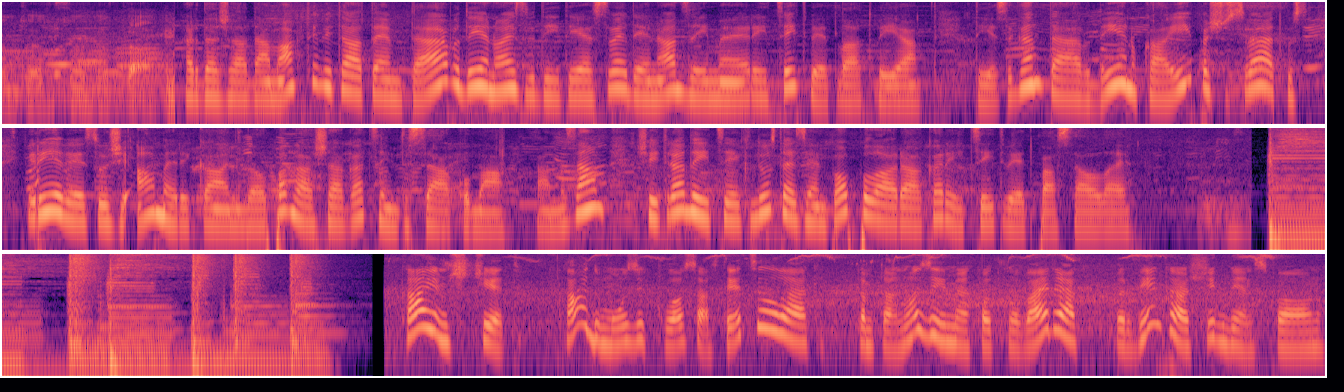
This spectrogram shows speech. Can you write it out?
un tā. tā. Ar dažādām aktivitātēm tēva dienu aizvadītajā svētdienā atzīmē arī citviet Latvijā. Tiesa gan tēva dienu kā īpašu svētkus ir ieviesuši amerikāņi vēl pagājušā gadsimta sākumā. Pamazām šī tradīcija kļūst aizvien populārāka arī citviet pasaulē. Kā jums šķiet, kādu mūziku klausās tie cilvēki, kam tā nozīmē kaut ko vairāk par vienkāršu ikdienas fonu?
